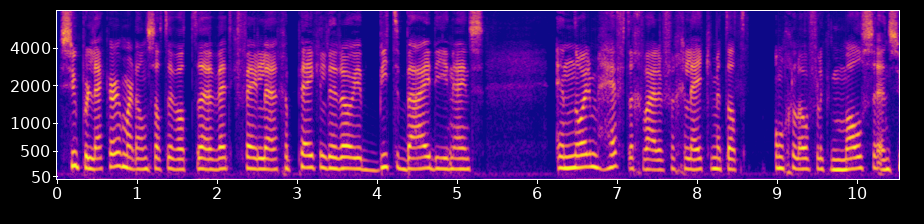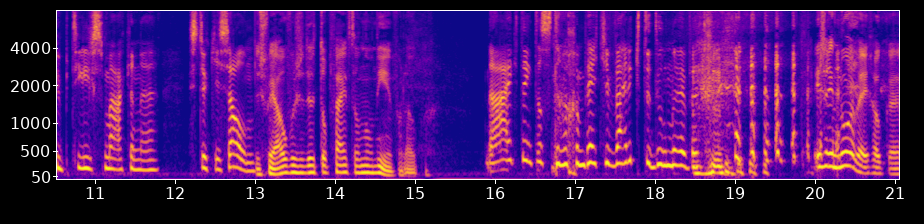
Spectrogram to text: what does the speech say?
super lekker. Maar dan zat er wat, uh, weet ik veel, uh, gepekelde rode bieten bij... die ineens enorm heftig waren vergeleken met dat ongelooflijk malse en subtiel smakende stukje zalm. Dus voor jou hoeven ze de top 50 nog niet in voorlopig? Nou, ik denk dat ze nog een beetje werk te doen hebben. is er in Noorwegen ook... Uh,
